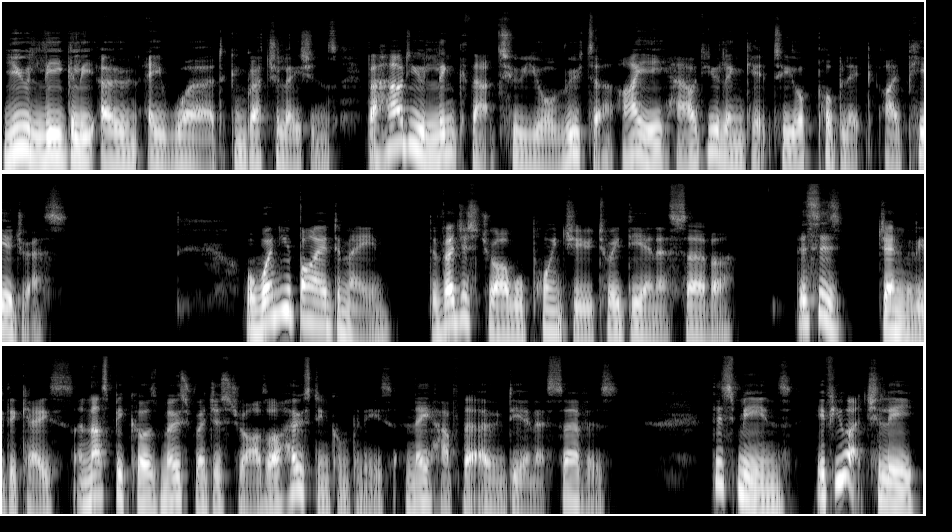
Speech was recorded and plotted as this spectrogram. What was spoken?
You legally own a word, congratulations. But how do you link that to your router, i.e. how do you link it to your public IP address? Well, when you buy a domain, the registrar will point you to a DNS server. This is generally the case, and that's because most registrars are hosting companies and they have their own DNS servers. This means if you actually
